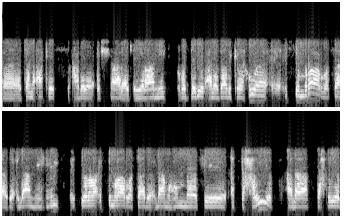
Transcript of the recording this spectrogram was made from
آه، تنعكس على الشارع الإيراني والدليل على ذلك هو استمرار وسائل إعلامهم استمرار وسائل إعلامهم في التحريض على تحريض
